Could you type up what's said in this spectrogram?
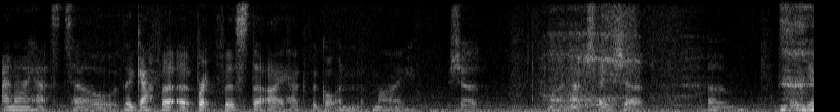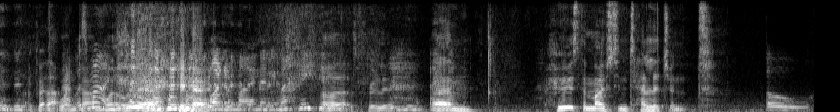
and I had to tell the gaffer at breakfast that I had forgotten my shirt, my match day shirt. Um, so yeah, I bet that, went was down mine. well. Yeah. yeah. one of mine anyway. Oh, that's brilliant. Um, who is the most intelligent? Oh,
